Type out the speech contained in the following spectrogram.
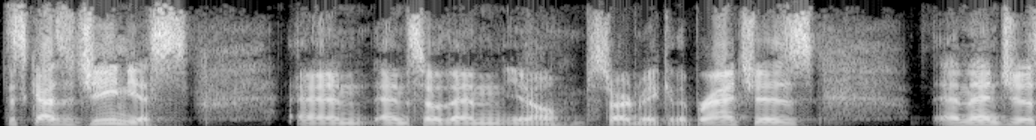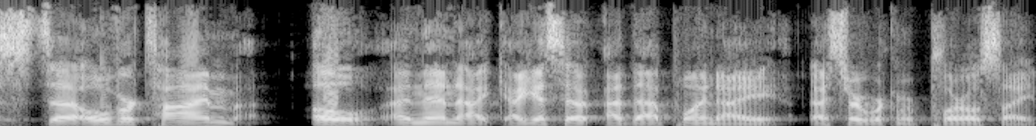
This guy's a genius. And, and so then, you know, started making the branches and then just uh, over time, Oh, and then I, I guess at, at, that point I, I started working with Pluralsight.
